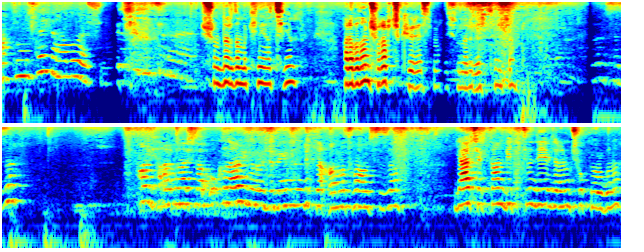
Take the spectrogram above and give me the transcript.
Aklımızdayken alırlar şunu. Şunları da makineye atayım. Arabadan çorap çıkıyor resmen. Şunları göstereceğim. Size. Ay arkadaşlar o kadar yorucu bir gündü ki anlatamam size. Gerçekten bittim diyebilirim. Çok yorgunum.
